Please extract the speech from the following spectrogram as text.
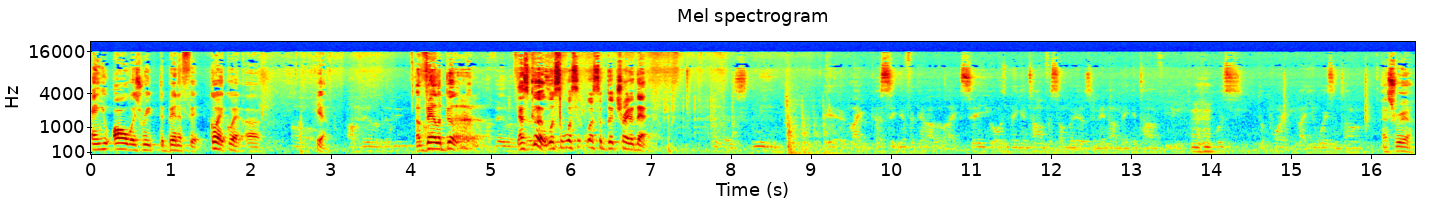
and you always reap the benefit. Go ahead, go ahead. Uh, yeah, Availability. availability. Availability. That's good. What's what's what's a good trait of that? A significant other, like say you always making time for somebody else and they're not making time for you. Mm-hmm. What's the point? Like you're wasting time. That's real.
